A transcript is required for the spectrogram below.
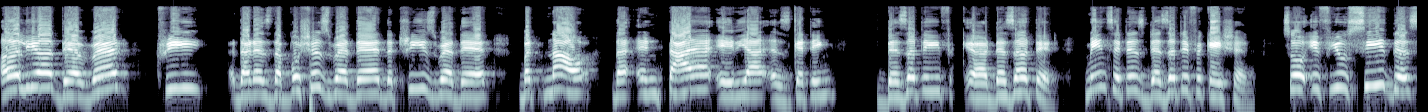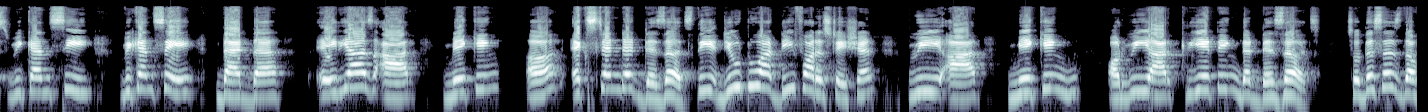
earlier there were tree that is the bushes were there the trees were there but now the entire area is getting desertif uh, deserted. Means it is desertification. So if you see this we can see we can say that the areas are making a extended deserts the due to our deforestation we are making or we are creating the deserts so this is the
